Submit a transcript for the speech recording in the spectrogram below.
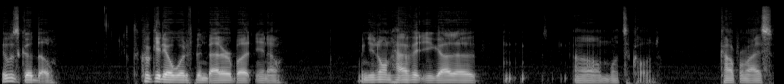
It was good, though. The cookie dough would have been better, but, you know, when you don't have it, you gotta, um, what's it called? Compromise.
